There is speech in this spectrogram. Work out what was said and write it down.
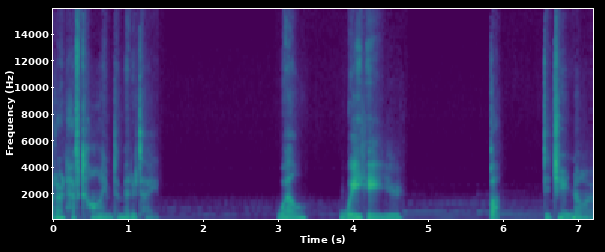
I don't have time to meditate. Well, we hear you. But did you know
